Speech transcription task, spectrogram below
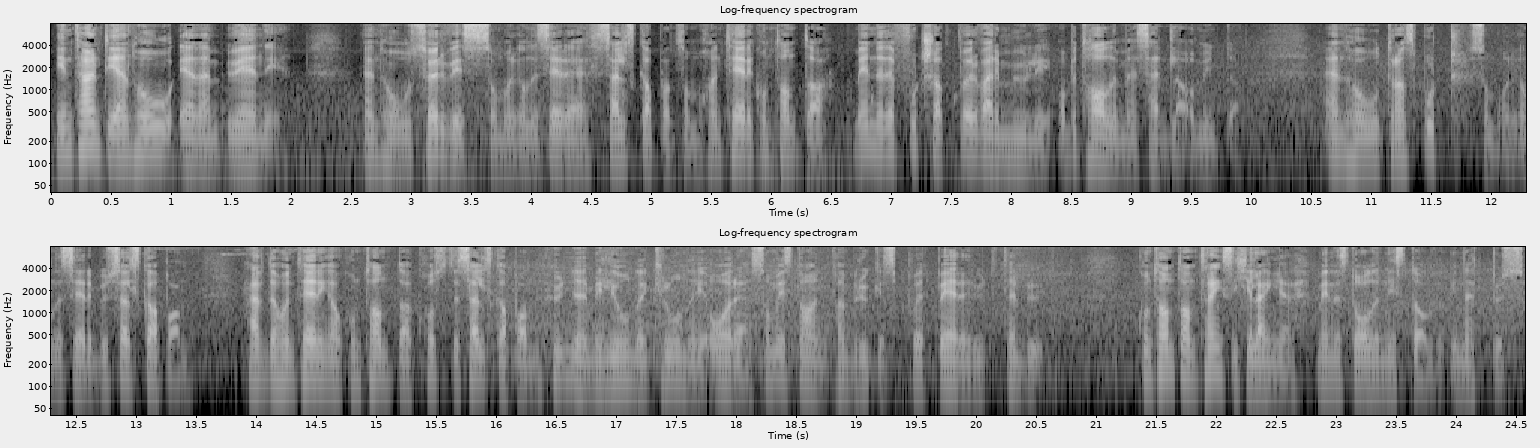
Internt i NHO er de uenige. NHO Service, som organiserer selskapene som håndterer kontanter, mener det fortsatt bør være mulig å betale med sedler og mynter. NHO Transport, som organiserer busselskapene, hevder håndtering av kontanter koster selskapene 100 millioner kroner i året, som i stedet kan brukes på et bedre rutetilbud. Kontantene trengs ikke lenger, mener Ståle Nistov i Nettbuss.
